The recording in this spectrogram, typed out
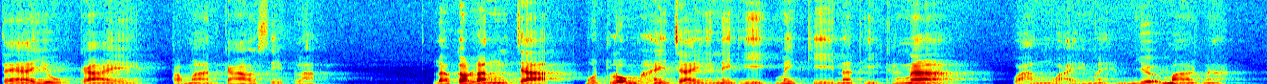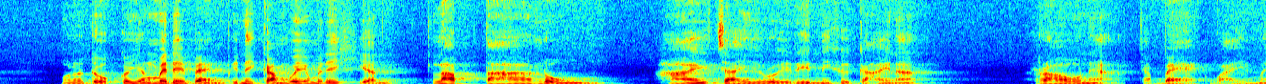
แต่อายุกายประมาณ 90 ละ แล้วกำลังจะหมดลมหายใจในอีกไม่กี่นาทีข้างหน้าวางไหวไหมมันเยอะมากนะ มรดกก็ยังไม่ได้แบ่งพินัยกรรมก็ยังไม่ได้เขียนหลับตาลงหายใจโรยรินนี่คือกายนะ เราเนี่ยจะแบกไหวไหม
